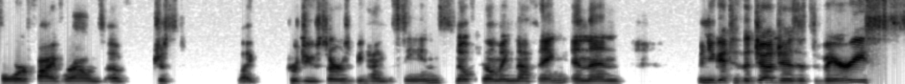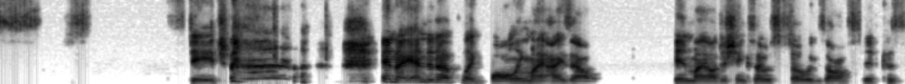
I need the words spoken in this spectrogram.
four or five rounds of just like producers behind the scenes, no filming, nothing. And then when you get to the judges, it's very s- stage. and I ended up like bawling my eyes out in my audition because I was so exhausted because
